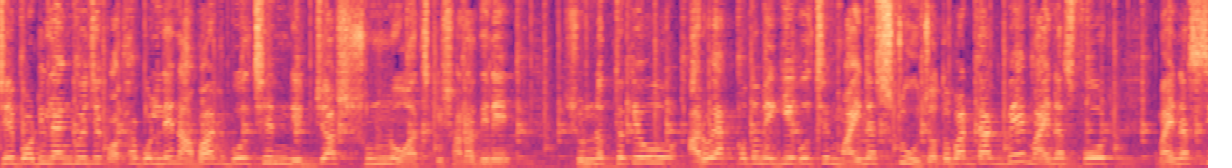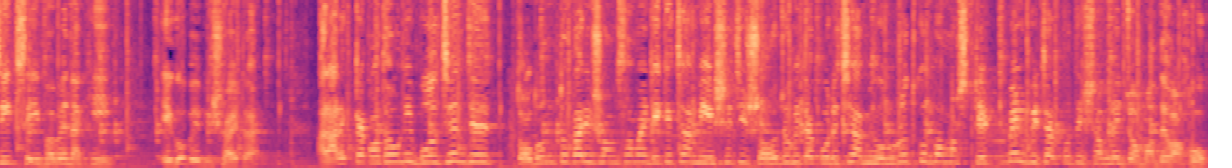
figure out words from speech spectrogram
যে বডি ল্যাঙ্গুয়েজে কথা বললেন, আবার বলছেন নির্যাস শূন্য আজকে সারাদিনে। শূন্যর থেকেও আরও এক কদম এগিয়ে বলছেন মাইনাস টু। যতবার ডাকবে, মাইনাস ফোর, মাইনাস সিক্স, এইভাবে নাকি এগোবে বিষয়টা। আর আরেকটা কথা উনি বলছেন যে, তদন্তকারী সংস্থা আমায় ডেকেছে, আমি এসেছি, সহযোগিতা করেছি, আমি অনুরোধ করব আমার স্টেটমেন্ট বিচারপতির সামনে জমা দেওয়া হোক।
